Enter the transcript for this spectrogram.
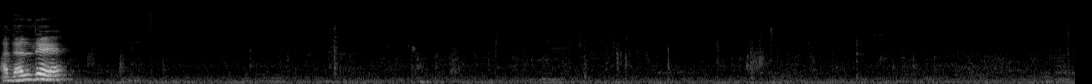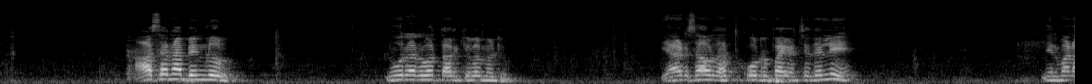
ಅದಲ್ಲದೆ ಹಾಸನ ಬೆಂಗಳೂರು ನೂರ ಅರವತ್ತಾರು ಕಿಲೋಮೀಟ್ರು. ಎರಡು ಸಾವಿರದ ಹತ್ತು ಕೋಟಿ ರೂಪಾಯಿ ವೆಚ್ಚದಲ್ಲಿ ನಿರ್ಮಾಣ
